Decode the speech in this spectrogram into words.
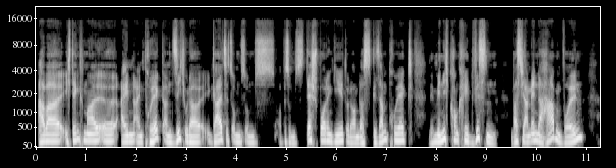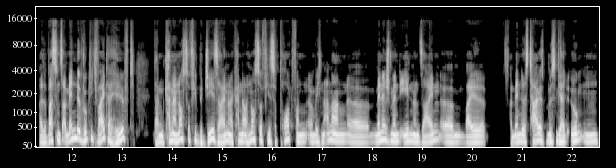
Aber ich denke mal, äh, ein, ein Projekt an sich oder egal jetzt ums, ums, ob es ums Dashboarding geht oder um das Gesamtprojekt, wenn wir nicht konkret wissen, was wir am Ende haben wollen, also was uns am Ende wirklich weiterhilft, dann kann da noch so viel Budget sein und da kann da auch noch so viel Support von irgendwelchen anderen äh, Management-Ebenen sein, ähm, weil am Ende des Tages müssen wir halt irgendein,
